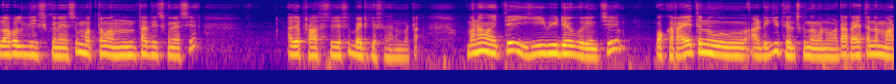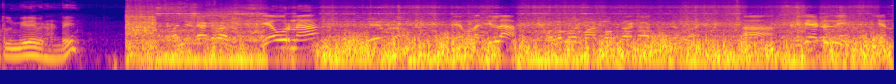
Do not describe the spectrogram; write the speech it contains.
లోపలికి తీసుకునేసి మొత్తం అంతా తీసుకునేసి అదే ప్రాసెస్ చేసి బయటకి ఇస్తుంది అనమాట మనం అయితే ఈ వీడియో గురించి ఒక రైతును అడిగి తెలుసుకుందాం అనమాట రైతన్న మాటలు మీరే వినండి. పన్నెండు ఎకరాలు. ఏ ఊరునా? వేముల. వేముల జిల్లా. మండలం ప్రకాశం. ఎట్టుంది? మిషన్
